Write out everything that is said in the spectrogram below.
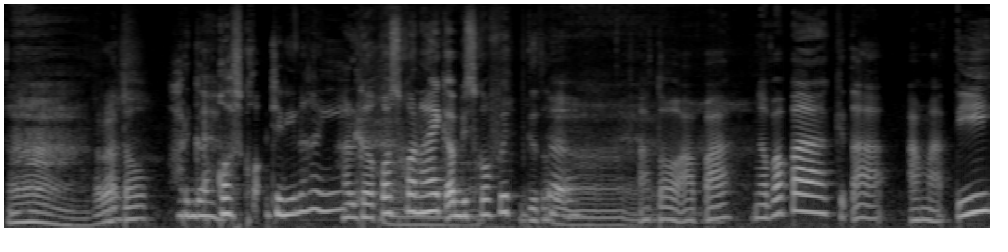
Nah, terus Atau Harga kos kok jadi naik. harga kos kok naik abis covid gitu atau apa nggak apa-apa kita amati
